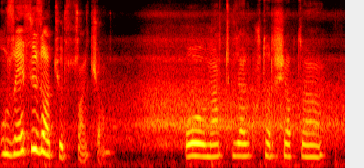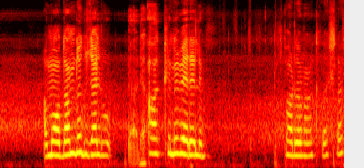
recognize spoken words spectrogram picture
uzaya füze atıyoruz sanki ama. Oo Mert güzel kurtarış yaptı ha. Ama adam da güzel yani hakkını verelim. Pardon arkadaşlar.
